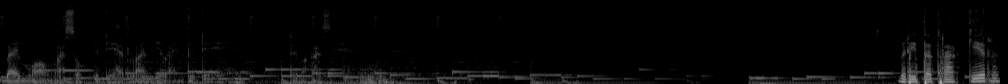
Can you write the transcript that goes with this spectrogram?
Baemong masuk jadi headline di Line Today. Terima kasih. Berita terakhir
